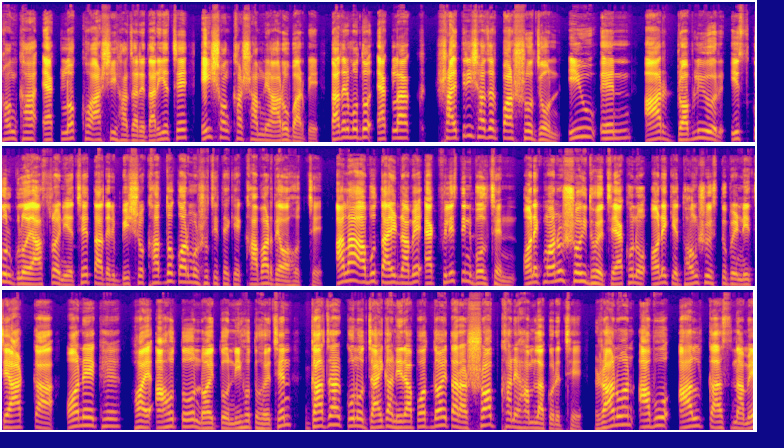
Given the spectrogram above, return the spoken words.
সংখ্যা এক লক্ষ আশি হাজারে দাঁড়িয়েছে, এই সংখ্যা সামনে আরও বাড়বে। তাদের মধ্যে এক লাখ সাঁত্রিশ হাজার পাঁচশো জন ইউএন আর ডব্লিউর স্কুলগুলোয় আশ্রয় নিয়েছে, তাদের বিশ্ব খাদ্য কর্মসূচি থেকে খাবার দেওয়া হচ্ছে। আলা আবু তাইর নামে এক ফিলিস্তিন বলছেন, অনেক মানুষ শহীদ হয়েছে, এখনও অনেকে ধ্বংসস্তূপের নিচে আটকা, অনেক হয় আহত, নয়তো নিহত হয়েছেন। গাজার কোনো জায়গা নিরাপদ নয়, তারা সবখানে হামলা করেছে। রানওয়ান আবু আল কাস নামে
